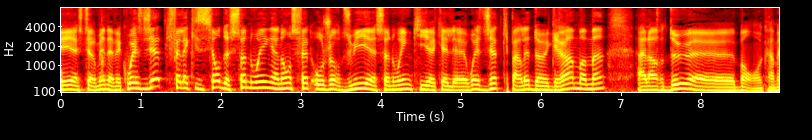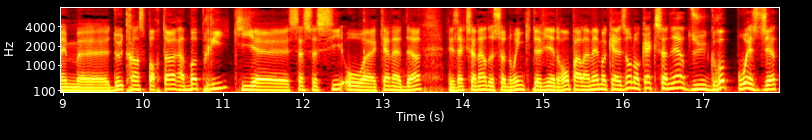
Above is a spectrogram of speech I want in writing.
Et euh, je termine avec WestJet qui fait l'acquisition de Sunwing, annonce faite aujourd'hui. Euh, Sunwing qui, euh, WestJet qui parlait d'un grand moment. Alors deux, bon, quand même deux transporteurs à bas prix qui s'associent au Canada. Les actionnaires de Sunwing qui deviendront par la même occasion donc actionnaires du groupe WestJet.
